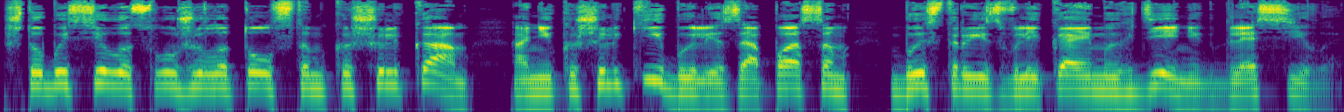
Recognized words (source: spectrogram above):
чтобы сила служила толстым кошелькам, а не кошельки были запасом быстро извлекаемых денег для силы.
